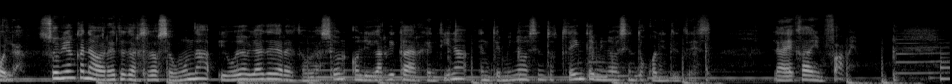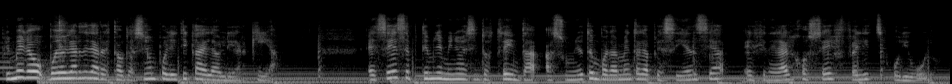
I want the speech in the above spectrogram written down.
Hola, soy Bianca Navarrete Tercero Segunda y voy a hablar de la restauración oligárquica de Argentina entre 1930 y 1943, la década infame. Primero voy a hablar de la restauración política de la oligarquía. El 6 de septiembre de 1930 asumió temporalmente la presidencia el general José Félix Uriburu.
